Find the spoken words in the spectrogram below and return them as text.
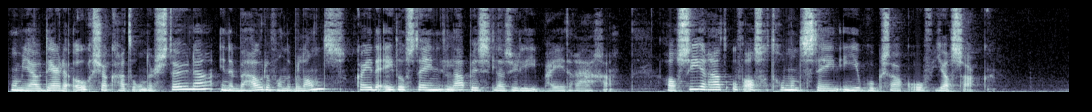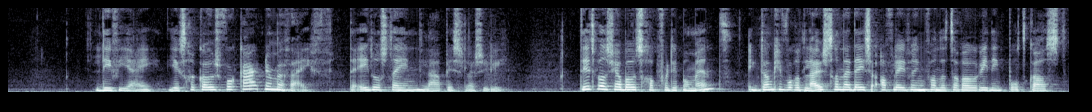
Om jouw derde oogchakra te ondersteunen in het behouden van de balans, kan je de edelsteen lapis lazuli bij je dragen. Als sieraad of als getrommelde steen in je broekzak of jaszak. Lieve jij, die heeft gekozen voor kaart nummer 5, de edelsteen lapis lazuli. Dit was jouw boodschap voor dit moment. Ik dank je voor het luisteren naar deze aflevering van de Tarot Reading Podcast.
